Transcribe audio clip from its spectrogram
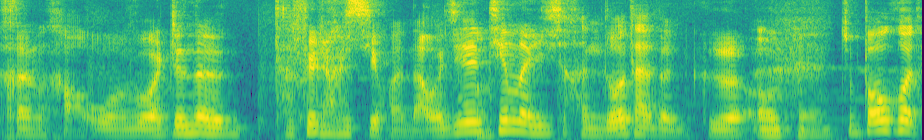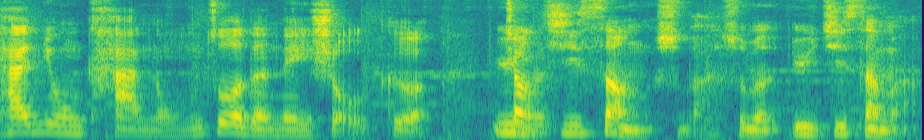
很好。我我真的他非常喜欢他，我今天听了一很多他的歌，OK，就包括他用卡农做的那首歌，玉叫姬丧是吧？是吧？玉姬丧马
